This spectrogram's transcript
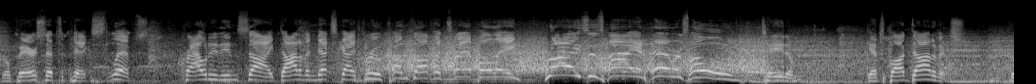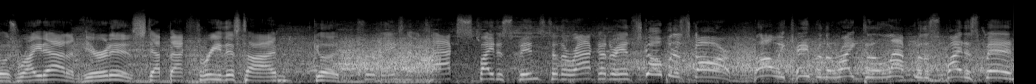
Gobert sets a pick, slips, crowded inside. Donovan, next guy through, comes off a trampoline, rises high and hammers home. Tatum gets Bogdanovich, goes right at him. Here it is. Step back three this time. Good. Surveys now attacks. Spida spins to the rack, underhand scoop and a score. Oh, he came from the right to the left with a Spida spin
